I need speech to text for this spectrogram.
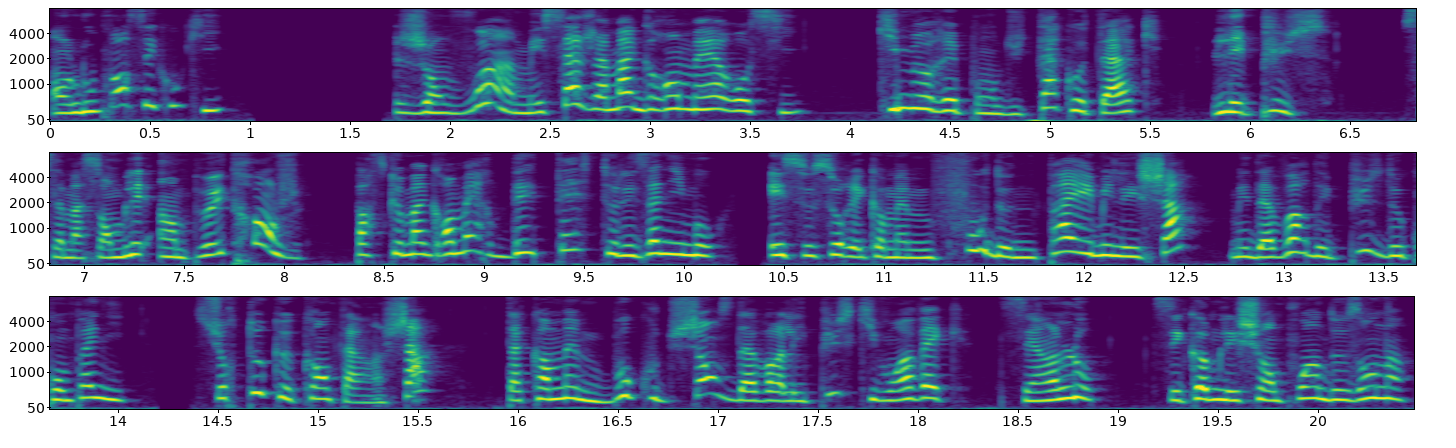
en loupant ses cookies. J'envoie un message à ma grand-mère aussi, qui me répond du tac au tac Les puces Ça m'a semblé un peu étrange, parce que ma grand-mère déteste les animaux, et ce serait quand même fou de ne pas aimer les chats, mais d'avoir des puces de compagnie. Surtout que quand t'as un chat, t'as quand même beaucoup de chances d'avoir les puces qui vont avec. C'est un lot. C'est comme les shampoings deux en un.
